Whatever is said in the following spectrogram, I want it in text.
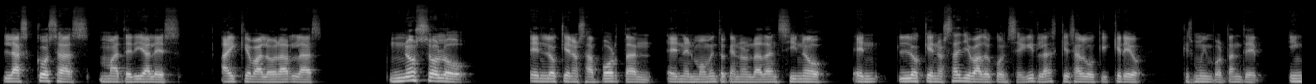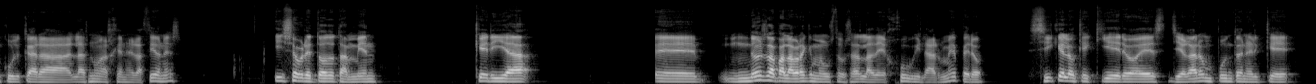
las cosas materiales hay que valorarlas no solo en lo que nos aportan en el momento que nos la dan, sino en lo que nos ha llevado a conseguirlas, que es algo que creo que es muy importante inculcar a las nuevas generaciones. Y sobre todo también quería... Eh, no es la palabra que me gusta usar, la de jubilarme, pero sí que lo que quiero es llegar a un punto en el que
